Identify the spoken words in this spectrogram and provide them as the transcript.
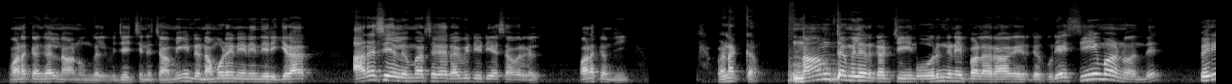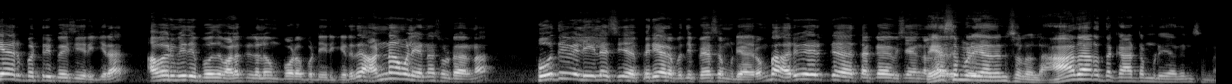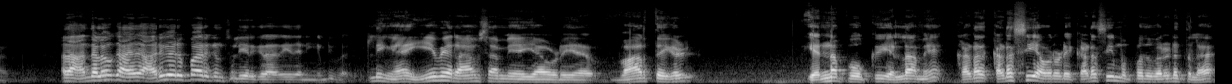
வணக்கங்கள். நான் உங்கள் விஜய் சின்னசாமி. இன்று நம்முடன் இணைந்திருக்கிறார் அரசியல் விமர்சகர் ரவி டிடிஎஸ் அவர்கள். வணக்கம் ஜி. வணக்கம். நாம் தமிழர் கட்சியின் ஒருங்கிணைப்பாளராக இருக்கக்கூடிய சீமான் வந்து பெரியார் பற்றி பேசியிருக்கிறார். அவர் மீது இப்போது வழக்குகளும் போடப்பட்டு இருக்கிறது அண்ணாமலை என்ன சொல்றாருன்னா பொது வெளியில சி- பெரியாரை பத்தி பேச முடியாது. ரொம்ப அறிவேற்கத்தக்க விஷயங்கள் பேச முடியாதுன்னு சொல்லல. ஆதாரத்தை காட்ட முடியாதுன்னு சொன்னார். அதான் அந்த அளவுக்கு அது அறிவேற்பா இருக்குன்னு சொல்லி இருக்கிறாரு இதை நீங்க எப்படி பாக்குறீங்க? இல்லைங்க. ஈவே ராமசாமி ஐயாவுடைய வார்த்தைகள் எண்ணப்போக்கு எல்லாமே கட கடைசி அவருடைய கடைசி முப்பது வருடத்தில்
